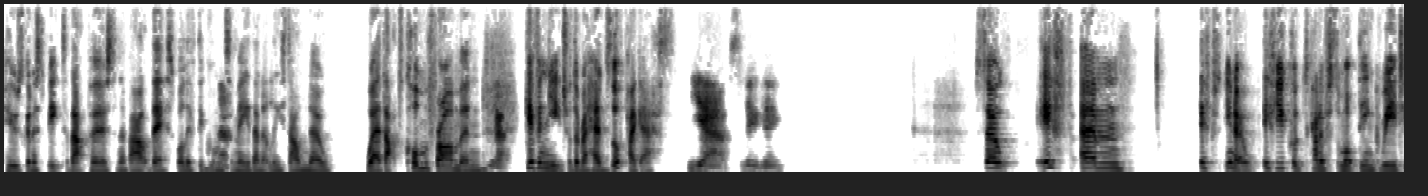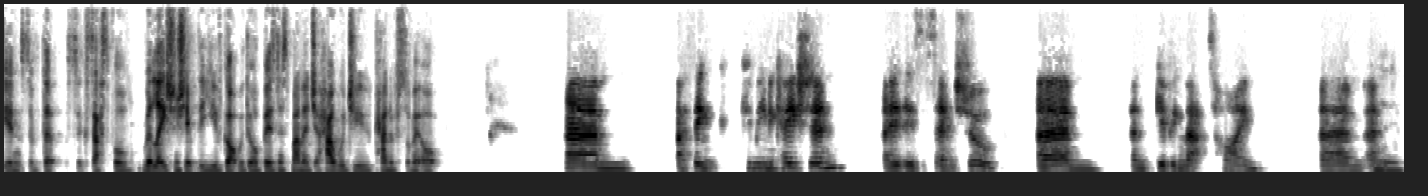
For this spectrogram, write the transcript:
who's going to speak to that person about this? Well, if they come yeah. to me, then at least I'll know where that's come from and yeah. giving each other a heads up, I guess. Yeah, absolutely. So if um if you know if you could kind of sum up the ingredients of the successful relationship that you've got with your business manager how would you kind of sum it up um i think communication is essential um and giving that time um and mm.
